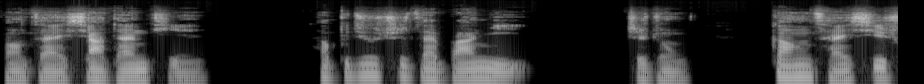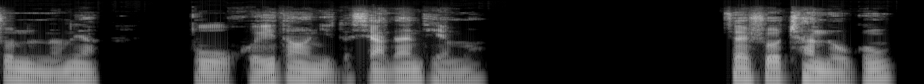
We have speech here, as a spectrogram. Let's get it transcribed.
放在下丹田。它不就是在把你这种刚才吸收的能量补回到你的下丹田吗？再说颤抖功，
